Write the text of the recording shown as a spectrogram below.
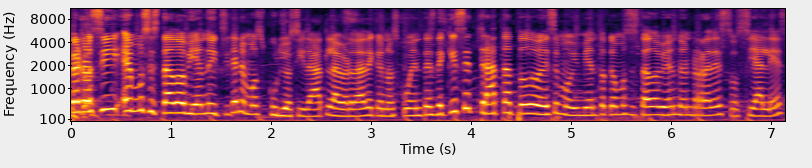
Pero sí hemos estado viendo y sí tenemos curiosidad, la verdad, de que nos cuentes de qué se trata todo ese movimiento que hemos estado viendo en redes sociales.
